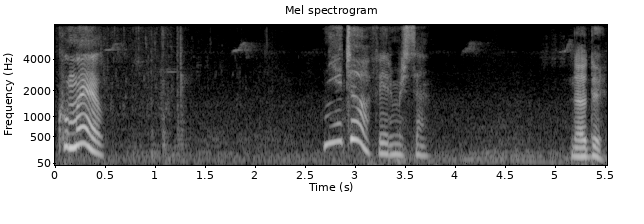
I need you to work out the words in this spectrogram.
Kumayl. Niyə cavab vermirsən? Nədir?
